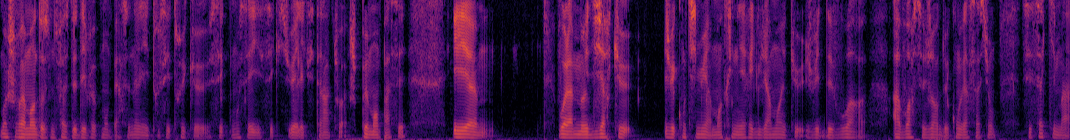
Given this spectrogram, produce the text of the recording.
Moi, je suis vraiment dans une phase de développement personnel et tous ces trucs, euh, ces conseils sexuels, etc. Tu vois, je peux m'en passer. Et euh, voilà, me dire que je vais continuer à m'entraîner régulièrement et que je vais devoir avoir ce genre de conversation, c'est ça qui m'a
